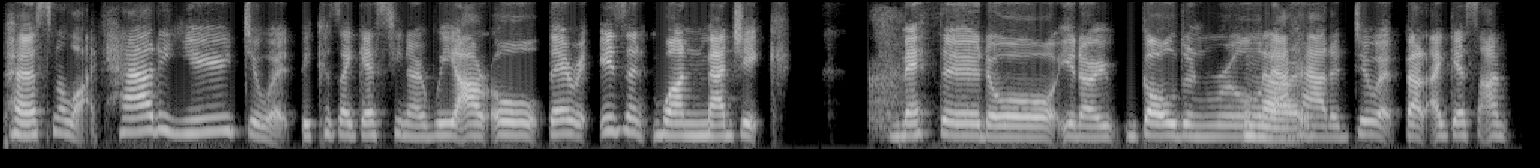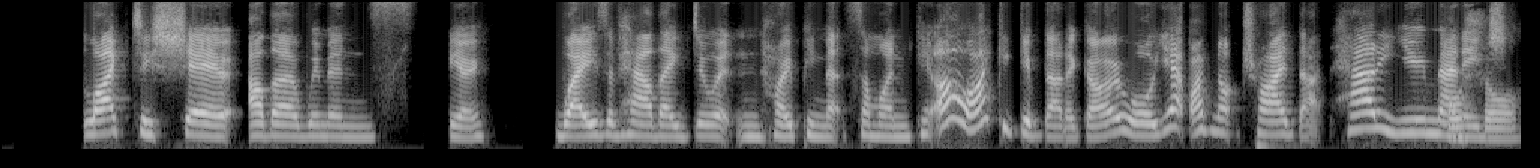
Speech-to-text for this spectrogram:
personal life how do you do it because i guess you know we are all there isn't one magic method or you know golden rule No. about how to do it but i guess i'm like to share other women's you know ways of how they do it and hoping that someone can oh i could give that a go or yep i've not tried that how do you manage sure.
